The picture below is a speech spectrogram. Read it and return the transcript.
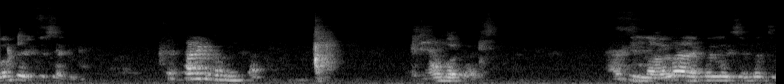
ಬಂದು ಎಷ್ಟು ಸರ್ ಥರ್ಡ್ ಬಂದು ಸರ್ ನವೆಂಬರ್ ಆಯ್ತು ನಾವೆಲ್ಲ M L S M L C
